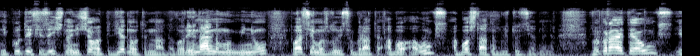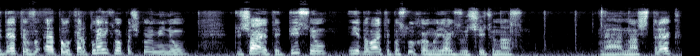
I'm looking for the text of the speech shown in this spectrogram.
нікуди фізично нічого під'єднувати треба. В оригінальному меню у вас є можливість обрати або AUX, або штатне Bluetooth з'єднання. Вибираєте AUX, йдете в Apple CarPlay кнопочкою меню, включаєте пісню і давайте послухаємо, як звучить у нас наш трек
